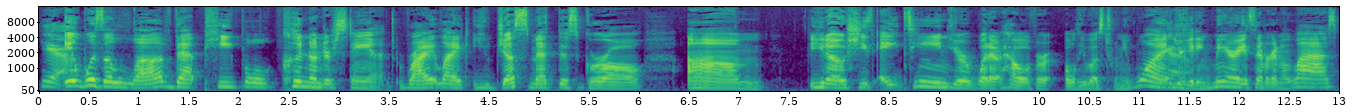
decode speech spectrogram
Yeah. it was a love that people couldn't understand, right? Like you just met this girl, um, you know, she's 18, you're whatever however old he was, 21, Yeah. you're getting married, it's never gonna last.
